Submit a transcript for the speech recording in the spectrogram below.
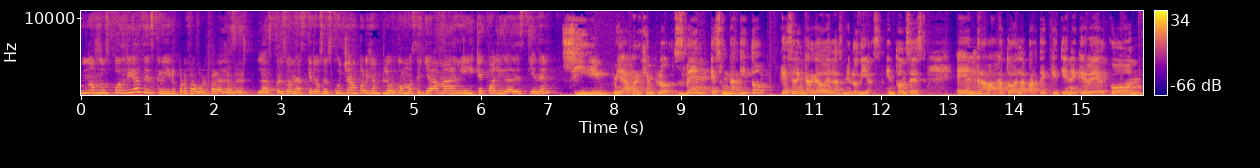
¿Nos los podrías describir, por favor, para las, personas que nos escuchan, por ejemplo, cómo se llaman y qué cualidades tienen? Sí, mira, por ejemplo, Sven es un gatito que es el encargado de las melodías. Entonces, él trabaja toda la parte que tiene que ver con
